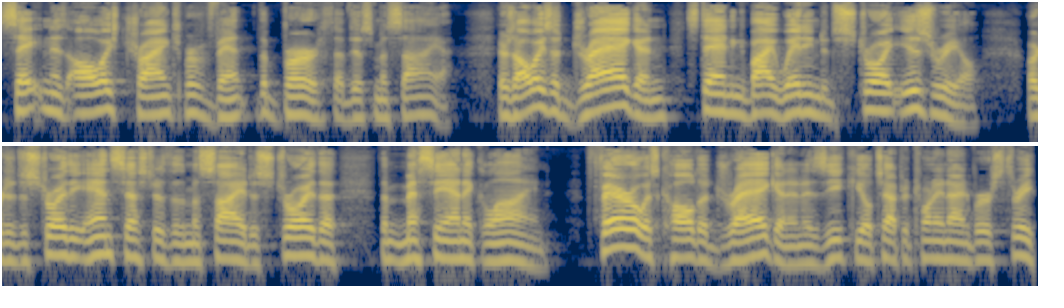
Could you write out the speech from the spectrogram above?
Satan is always trying to prevent the birth of this Messiah. There's always a dragon standing by waiting to destroy Israel or to destroy the ancestors of the Messiah, destroy the, the messianic line. Pharaoh is called a dragon in Ezekiel chapter 29, verse 3,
